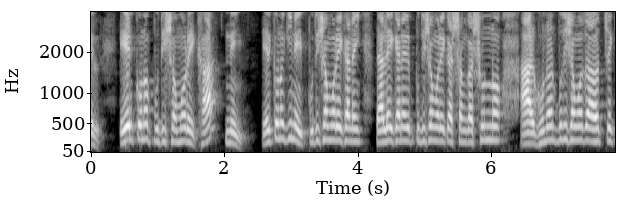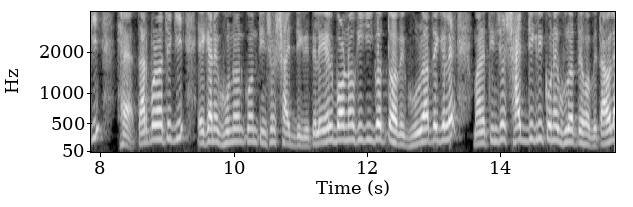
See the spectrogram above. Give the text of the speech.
এল এর কোনো প্রতিসম রেখা নেই। এর কোনো কি নেই? প্রতিসম রেখা নেই। তাহলে এখানে প্রতিসম রেখার সংখ্যা শূন্য, আর ঘূর্ণন প্রতিসমতা হচ্ছে কি? হ্যাঁ তারপরে হচ্ছে কি? এখানে ঘূর্ণন কোণ তিনশো ষাট ডিগ্রি তাহলে এল বর্ণকে কী করতে হবে? ঘোরাতে গেলে মানে তিনশো ষাট ডিগ্রি কোণে ঘোরাতে হবে। তাহলে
